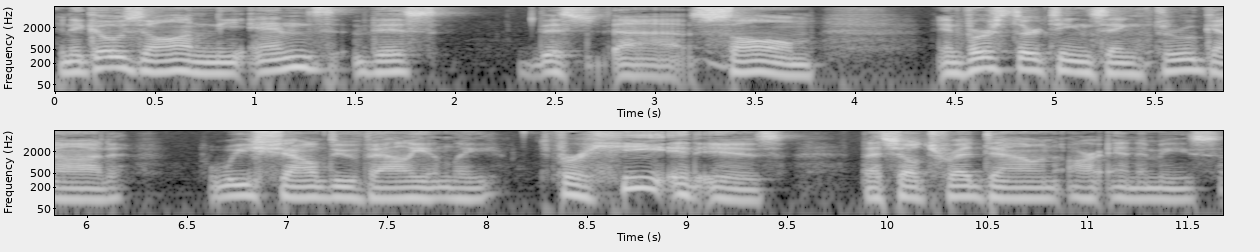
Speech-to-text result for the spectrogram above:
And it goes on and he ends this this uh, psalm in verse 13 saying, Through God we shall do valiantly, for he it is that shall tread down our enemies.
